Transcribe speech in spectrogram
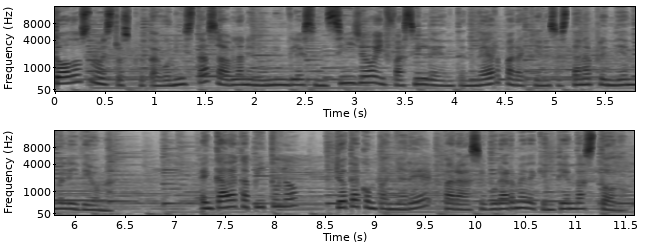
Todos nuestros protagonistas hablan en un inglés sencillo y fácil de entender para quienes están aprendiendo el idioma. En cada capítulo, yo te acompañaré para asegurarme de que entiendas todo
